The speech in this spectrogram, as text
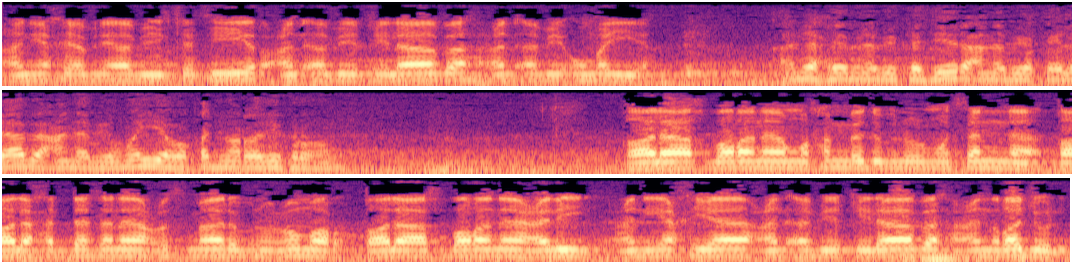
عن يحيى بن أبي كثير عن أبي قلابة عن أبي أمية. عن يحيى بن أبي كثير عن أبي قلابة عن أبي أمية وقد مر ذكرهم. قال أخبرنا محمد بن المثنى قال حدثنا عثمان بن عمر قال أخبرنا علي عن يحيى عن أبي قلابة عن رجل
